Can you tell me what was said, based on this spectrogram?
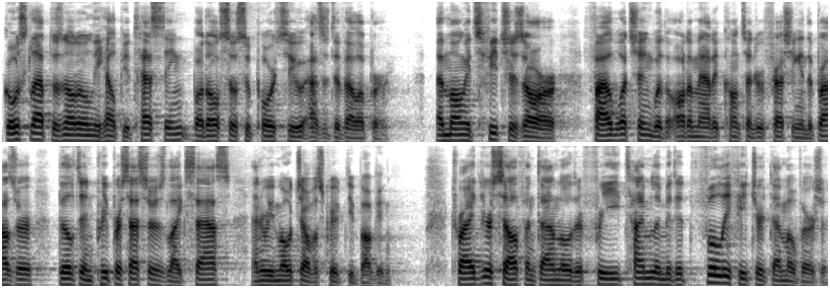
GhostLab does not only help you testing, but also supports you as a developer. Among its features are file watching with automatic content refreshing in the browser, built-in preprocessors like Sass, and remote JavaScript debugging. Try it yourself and download a free, time-limited, fully featured demo version.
